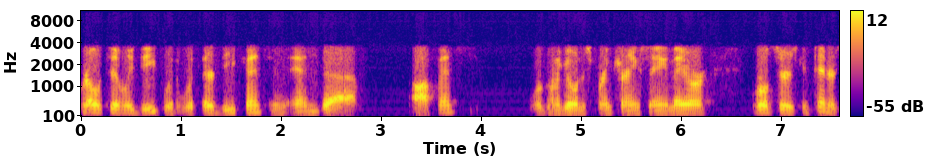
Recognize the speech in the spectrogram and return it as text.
relatively deep with with their defense and, and uh, offense. We're going to go into spring training saying they are World Series contenders.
